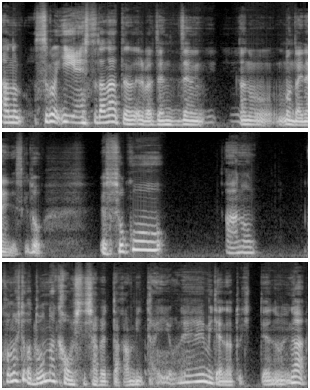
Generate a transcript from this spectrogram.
あのすごいいい演出だなってなれば全然あの問題ないんですけど。そこをあのこの人がどんな顔して喋ったか見たいよねみたいな時っていうのが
